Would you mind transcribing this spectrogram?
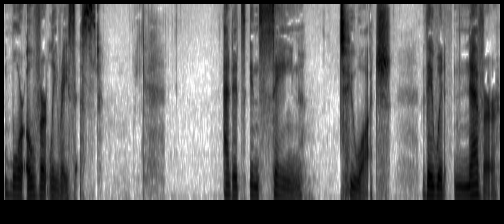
more overtly racist. And it's insane to watch. They would never,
